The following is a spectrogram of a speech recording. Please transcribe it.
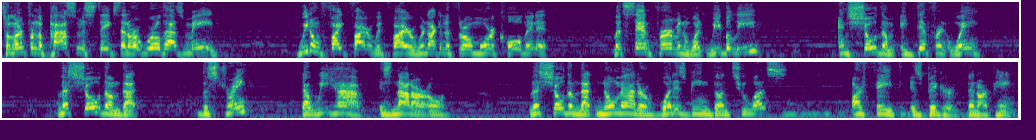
To learn from the past mistakes that our world has made. We don't fight fire with fire. We're not going to throw more coal in it. Let's stand firm in what we believe and show them a different way. Let's show them that the strength that we have is not our own. Let's show them that no matter what is being done to us, our faith is bigger than our pain.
